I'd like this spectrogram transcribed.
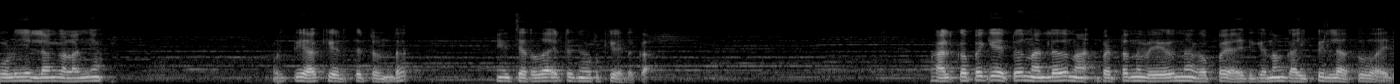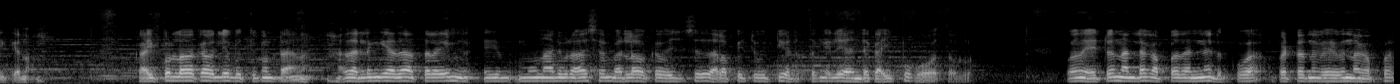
പുളിയെല്ലാം കളഞ്ഞ് വൃത്തിയാക്കി എടുത്തിട്ടുണ്ട്. ഇനി ചെറുതായിട്ട് ഞുറുക്കിയെടുക്കാം. പാൽക്കപ്പയ്ക്ക് ഏറ്റവും നല്ലത് പെട്ടെന്ന് വേവുന്ന കപ്പയായിരിക്കണം കയ്പില്ലാത്തതുമായിരിക്കണം കയ്പുള്ളതൊക്കെ വലിയ ബുദ്ധിമുട്ടാണ്. അതല്ലെങ്കിൽ അത് അത്രയും മൂന്നാൽ പ്രാവശ്യം വെള്ളമൊക്കെ ഒഴിച്ച് തിളപ്പിച്ച് ഊറ്റിയെടുത്തെങ്കിലേ അതിന്റെ കയ്പ് പോകത്തുള്ളൂ. അപ്പോൾ ഏറ്റവും നല്ല കപ്പ തന്നെ എടുക്കുക. പെട്ടെന്ന് വേവുന്ന കപ്പ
